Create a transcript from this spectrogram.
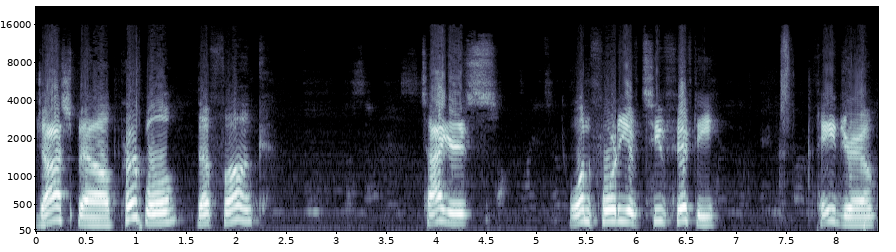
Josh Bell, purple, the Funk. Tigers, 140 of 250. Pedro.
